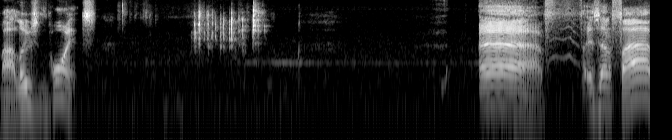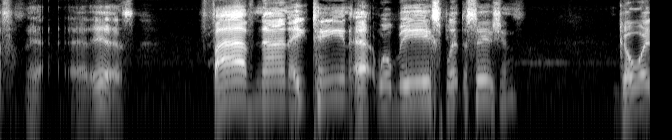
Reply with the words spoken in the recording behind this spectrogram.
by losing points. Uh, is that a five? Yeah, it is. Five, nine, 18. That will be a split decision going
